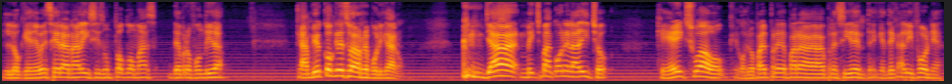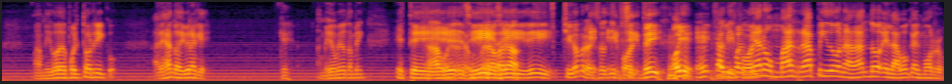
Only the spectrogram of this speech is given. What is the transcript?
lo que debe ser análisis un poco más de profundidad. Cambió el Congreso de los republicanos. ya Mitch McConnell ha dicho que Eric Swalwell, que corrió para, para presidente, que es de California, amigo de Puerto Rico, Alejandro, adivina qué. ¿Qué? Amigo mío también. Este, ah, sí, sí, sí. Chico, pero eso es eh, default. Oye, es el californiano más rápido nadando en la boca del morro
